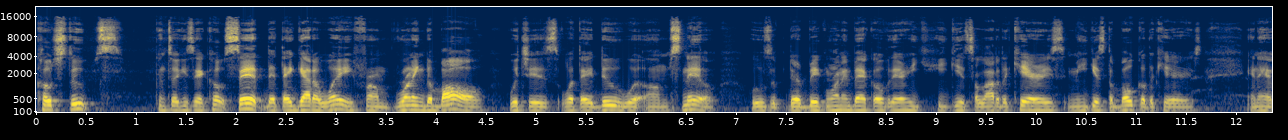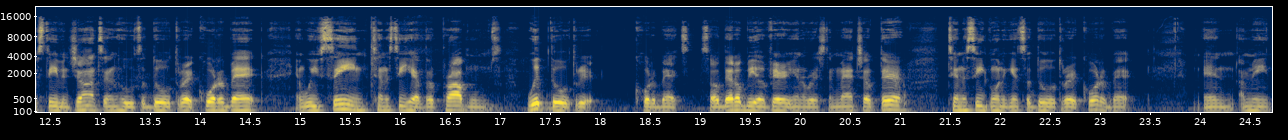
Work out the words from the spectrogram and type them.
Coach Stoops, Kentucky's head coach, said that they got away from running the ball, which is what they do with um, Snell, who's a, their big running back over there. He he gets a lot of the carries. I mean, he gets the bulk of the carries. And they have Stephen Johnson, who's a dual threat quarterback. And we've seen Tennessee have their problems with dual threat quarterbacks. So that'll be a very interesting matchup there. Tennessee going against a dual threat quarterback. And I mean,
